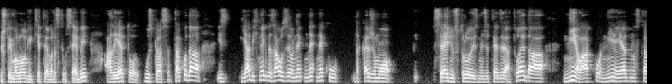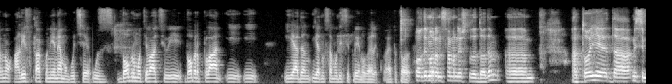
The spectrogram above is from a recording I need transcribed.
što ima logike te vrste u sebi, ali eto, uspeo sam. Tako da iz, ja bih negde zauzeo ne, ne, neku da kažemo, srednju struju između te dve, a to je da nije lako, nije jednostavno, ali isto tako nije nemoguće uz dobru motivaciju i dobar plan i, i, i jedan, jednu samodisciplinu veliku. Eto, to, Ovde moram samo nešto da dodam. Um, a to je da, mislim,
